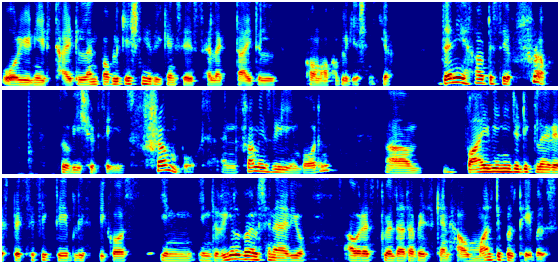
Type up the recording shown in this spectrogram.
or you need title and publication here you can say select title comma publication here then you have to say from so we should say it's from books and from is really important um, why we need to declare a specific table is because in in the real world scenario our SQL database can have multiple tables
